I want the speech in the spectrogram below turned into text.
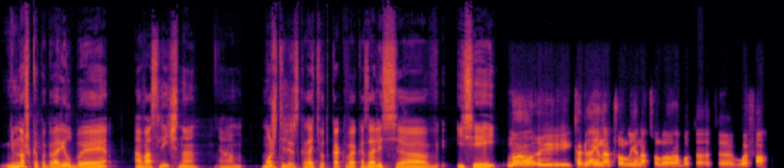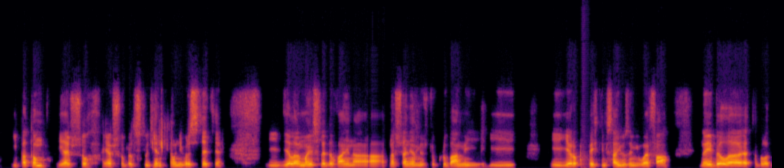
Немножко поговорил бы о вас лично. Можете ли рассказать, вот как вы оказались э, в ECA? Ну, когда я начал, я начал работать э, в УЕФА, и потом я еще, я еще был студент на университете и делал мои исследования на отношения между клубами и, и Европейским Союзом и УЕФА. Ну и было, это было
